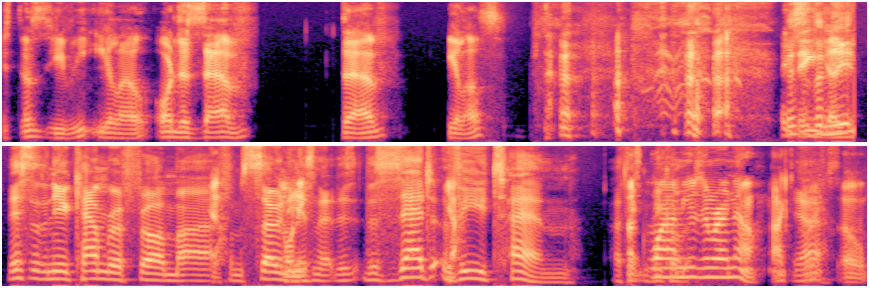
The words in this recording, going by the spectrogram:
it's the ZV ELO or the ZEV, ZEV ELO. I This is the new. This is the new camera from uh, Yeah, from Sony, Sony. isn't it? The, the ZV-10. I That's what I'm it. using right now, actually. Yeah. So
